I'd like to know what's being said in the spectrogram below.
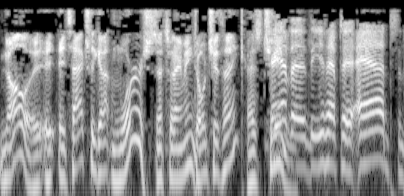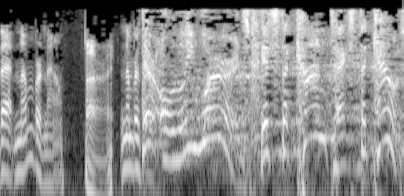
No, it, it's actually gotten worse. That's what I mean. Don't you think? Has Yeah, changed. the, you'd have to add to that number now. All right. Number three. They're only words. It's the context that counts.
